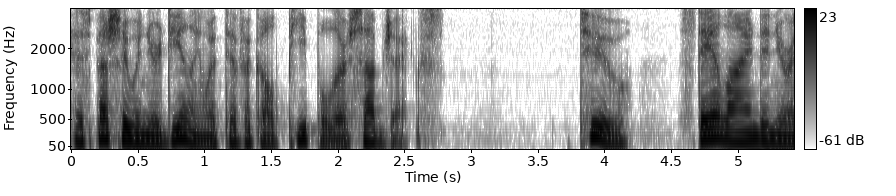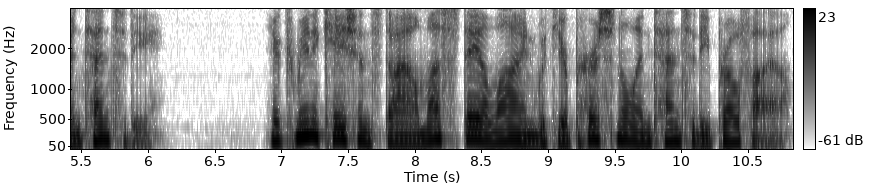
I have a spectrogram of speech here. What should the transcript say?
especially when you're dealing with difficult people or subjects. 2. Stay aligned in your intensity. Your communication style must stay aligned with your personal intensity profile.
